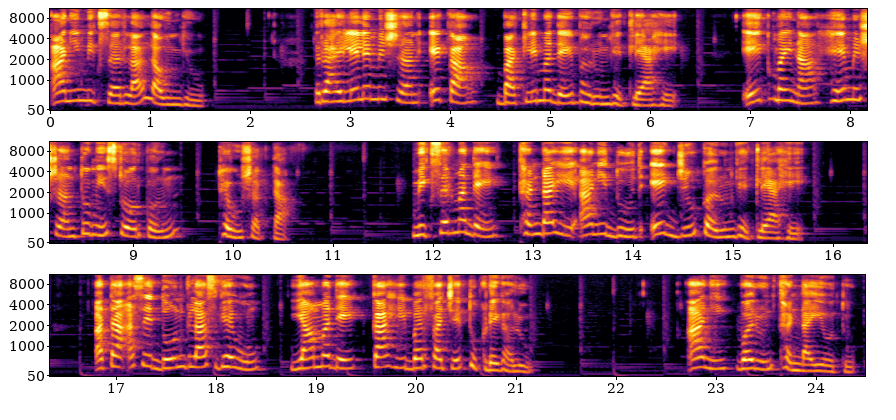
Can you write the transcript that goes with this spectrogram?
आणि मिक्सरला लावून घेऊ. राहिलेले मिश्रण एका बाटलीमध्ये भरून घेतले आहे. एक महिना हे मिश्रण तुम्ही स्टोअर करून ठेवू शकता. मिक्सरमध्ये थंडाई आणि दूध एक जीव करून घेतले आहे. आता असे दोन ग्लास घेऊ यामध्ये काही बर्फाचे तुकडे घालू. आणि वरून थंडाई होतो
